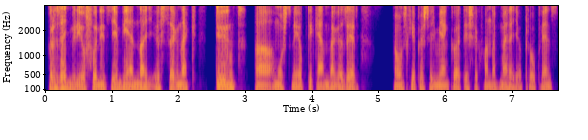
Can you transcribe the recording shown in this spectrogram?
akkor az egy millió forint ugye milyen nagy összegnek tűnt a mostani optikán meg azért ahhoz képest, hogy milyen költések vannak már egy apró pénz.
